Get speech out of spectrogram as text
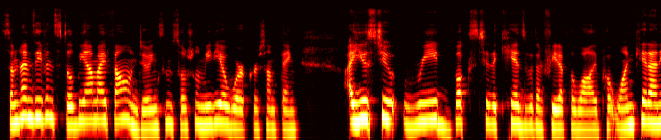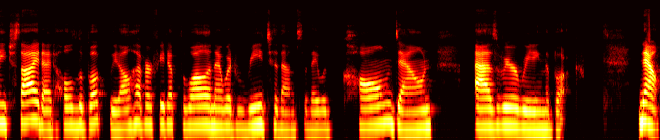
sometimes even still be on my phone doing some social media work or something. I used to read books to the kids with our feet up the wall. I put one kid on each side. I'd hold the book. We'd all have our feet up the wall and I would read to them so they would calm down as we were reading the book. Now,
